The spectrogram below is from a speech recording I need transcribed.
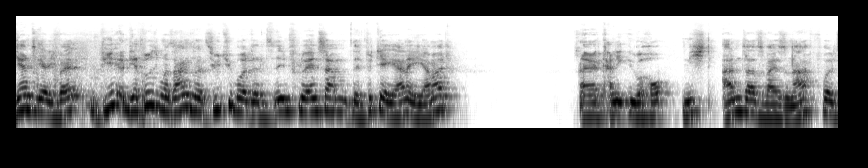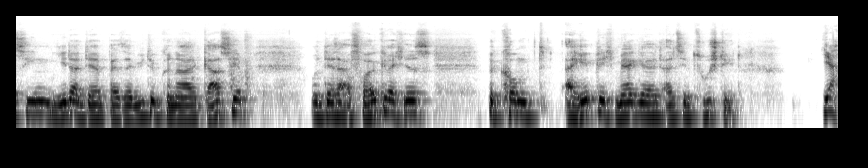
ganz ehrlich, weil wir, und jetzt muss ich mal sagen, so als YouTuber oder als Influencer, das wird ja gerne gejammert, äh, kann ich überhaupt nicht ansatzweise nachvollziehen. Jeder, der bei seinem YouTube-Kanal Gas gibt und der da erfolgreich ist, bekommt erheblich mehr Geld, als ihm zusteht. Ja.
